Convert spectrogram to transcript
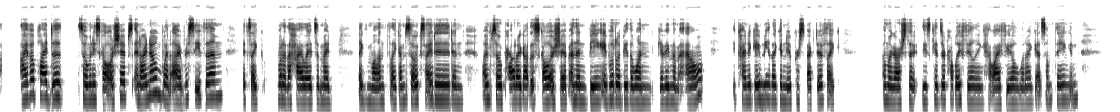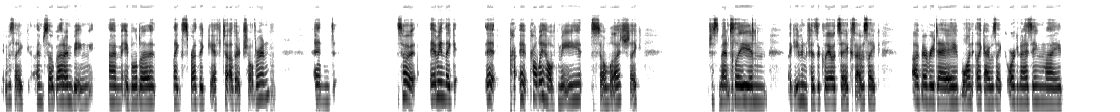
I've applied to so many scholarships and I know when I receive them, it's like one of the highlights of my like month, like I'm so excited and I'm so proud I got this scholarship, and then being able to be the one giving them out, it kinda gave me like a new perspective, like, "Oh my gosh, the these kids are probably feeling how I feel when I get something," and it was like, I'm so glad I'm being I'm able to like spread the gift to other children. And so, I mean, like it it probably helped me so much, like just mentally and like even physically, I would say, because I was like up every day, one like I was like organizing my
